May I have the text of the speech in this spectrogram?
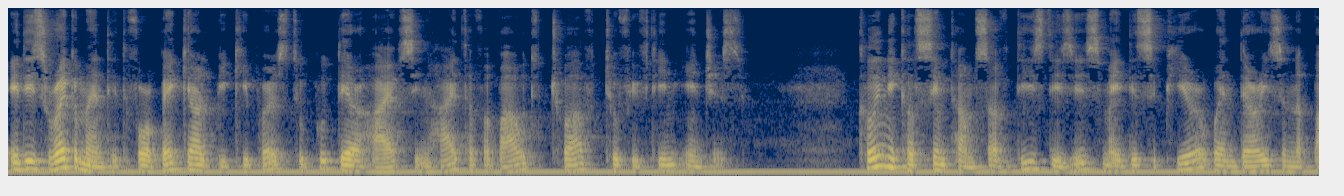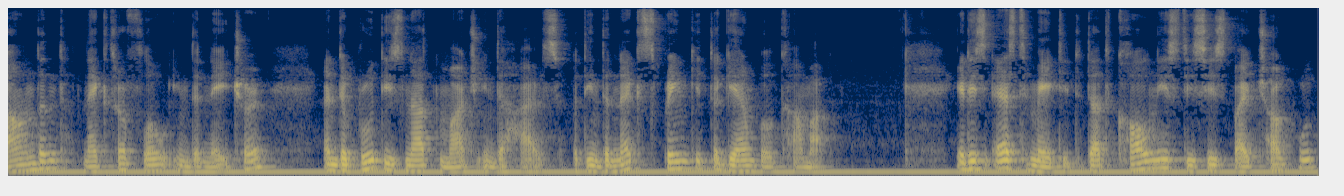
It is recommended for backyard beekeepers to put their hives in height of about 12 to 15 inches. Clinical symptoms of this disease may disappear when there is an abundant nectar flow in the nature and the brood is not much in the hives, but in the next spring it again will come up. It is estimated that colonies diseased by chalkbrood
